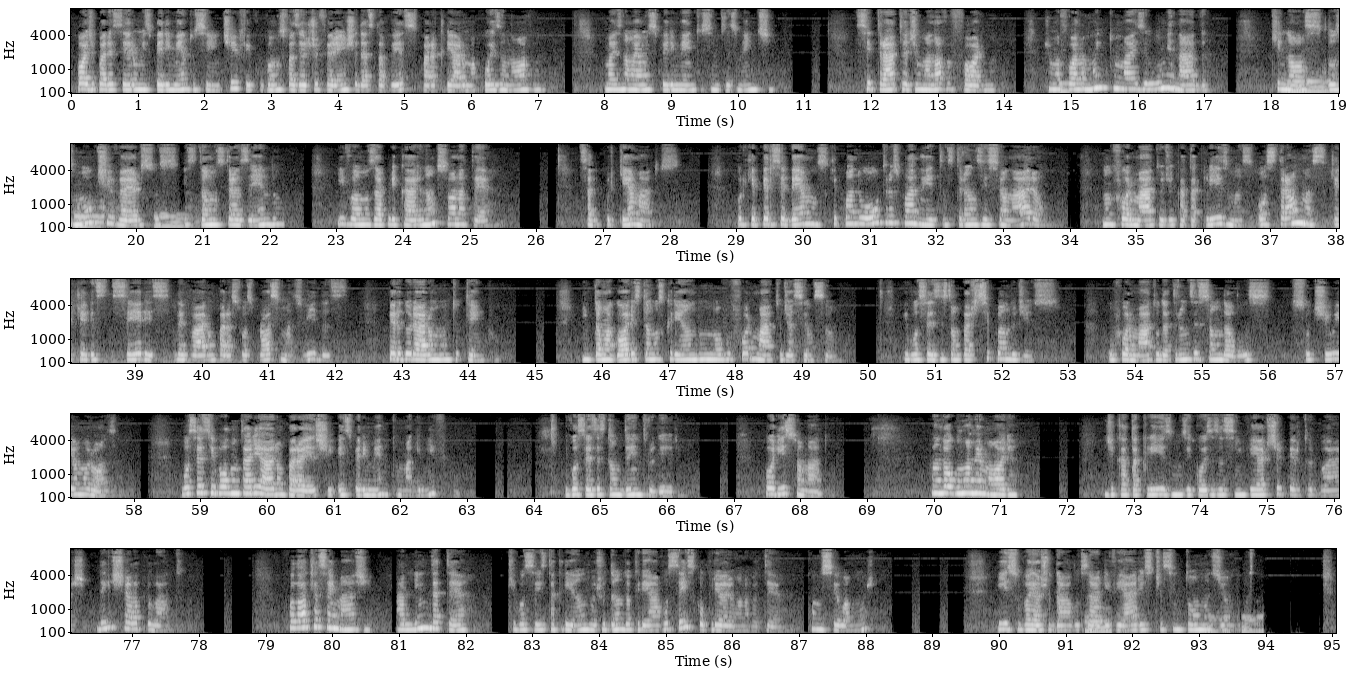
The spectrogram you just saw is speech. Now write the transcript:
pode parecer um experimento científico, vamos fazer diferente desta vez para criar uma coisa nova, mas não é um experimento simplesmente. Se trata de uma nova forma, de uma forma muito mais iluminada que nós, dos multiversos, estamos trazendo e vamos aplicar não só na Terra. Sabe por quê, amados? Porque percebemos que quando outros planetas transicionaram num formato de cataclismas, os traumas que aqueles seres levaram para suas próximas vidas perduraram muito tempo. Então agora estamos criando um novo formato de ascensão. E vocês estão participando disso o formato da transição da luz sutil e amorosa. Vocês se voluntariaram para este experimento magnífico e vocês estão dentro dele. Por isso, amado, quando alguma memória de cataclismos e coisas assim vier te perturbar, deixe ela para o lado. Coloque essa imagem, a linda terra, que você está criando, ajudando a criar. Vocês co-criaram a nova Terra com o seu amor. Isso vai ajudá-los a aliviar estes sintomas de angústia.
